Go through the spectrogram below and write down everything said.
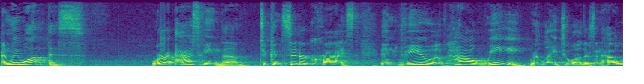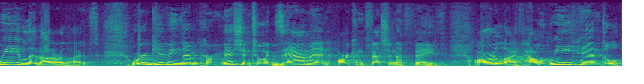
And we want this. We're asking them to consider Christ in view of how we relate to others and how we live out our lives. We're giving them permission to examine our confession of faith, our life, how we handle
